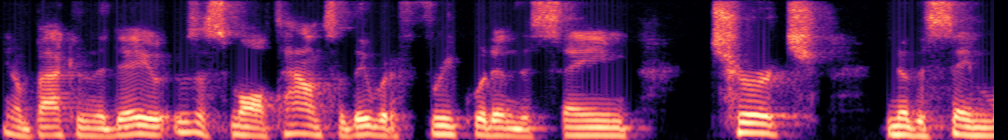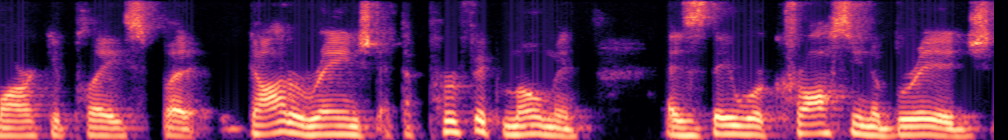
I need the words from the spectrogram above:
you know, back in the day, it was a small town. So they would have frequented the same church, you know, the same marketplace. But God arranged at the perfect moment as they were crossing a bridge,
